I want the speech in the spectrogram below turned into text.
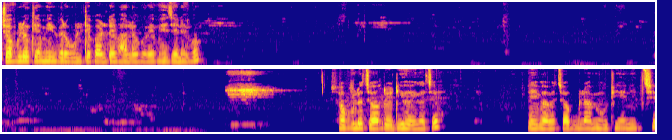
চপগুলোকে আমি এবার উল্টে পাল্টে ভালো করে ভেজে নেব। সবগুলো চপ রেডি হয়ে গেছে। এইভাবে চপগুলো আমি উঠিয়ে নিচ্ছি।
